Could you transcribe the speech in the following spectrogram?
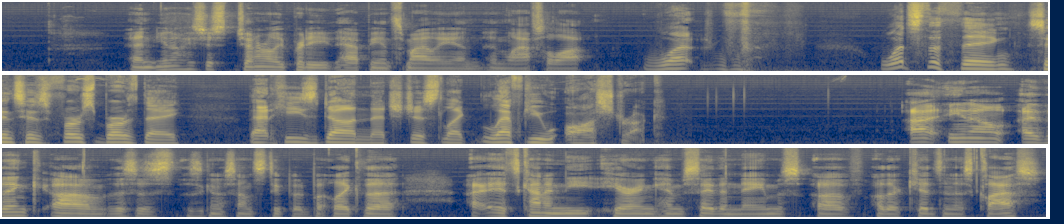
and you know he's just generally pretty happy and smiley and, and laughs a lot. What what's the thing since his first birthday that he's done that's just like left you awestruck? I you know I think um, this is this is gonna sound stupid, but like the it's kind of neat hearing him say the names of other kids in his class.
